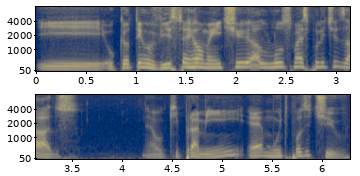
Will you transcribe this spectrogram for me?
E o que eu tenho visto é realmente alunos mais politizados, né? o que para mim é muito positivo.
